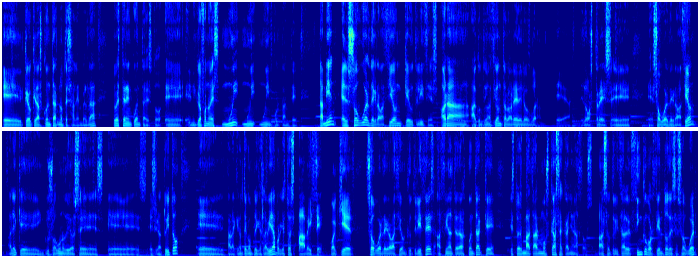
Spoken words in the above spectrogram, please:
Eh, creo que las cuentas no te salen, ¿verdad? Entonces ten en cuenta esto. Eh, el micrófono es muy, muy, muy importante. También el software de grabación que utilices. Ahora a continuación te hablaré de los, de, dos, tres eh, eh, software de grabación, ¿vale? Que incluso alguno de ellos es, gratuito, eh, para que no te compliques la vida, porque esto es ABC. Cualquier software de grabación que utilices, al final te das cuenta que, esto es matar moscas a cañonazos. Vas a utilizar el 5% de ese software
